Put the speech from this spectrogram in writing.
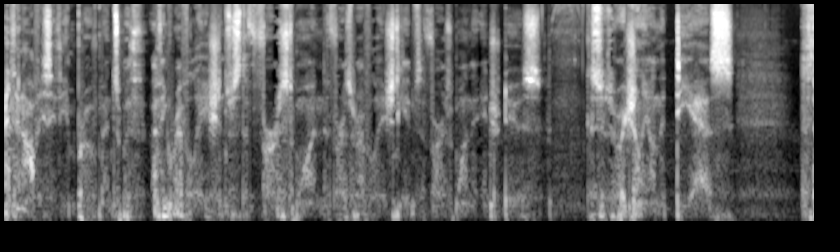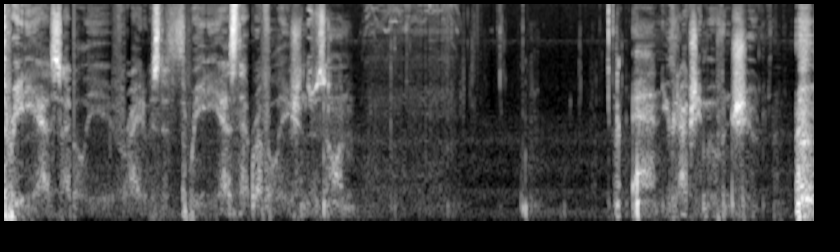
And then obviously the improvements with I think Revelations was the first one. The first Revelations game was the first one to introduce because it was originally on the DS, the 3DS, I believe. Right? It was the 3DS that Revelations was on and you could actually move and shoot. uh,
